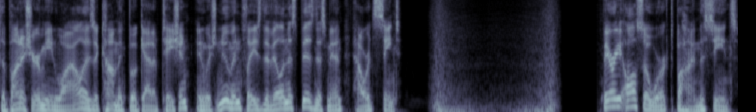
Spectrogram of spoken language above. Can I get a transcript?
The Punisher, meanwhile, is a comic book adaptation in which Newman plays the villainous businessman Howard Saint. Barry also worked behind the scenes.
